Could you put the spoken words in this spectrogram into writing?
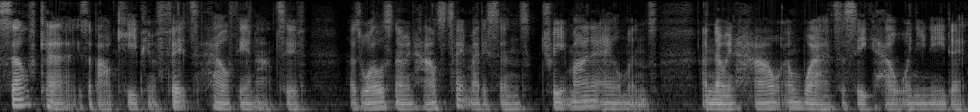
Self-care is about keeping fit, healthy and active, as well as knowing how to take medicines, treat minor ailments, and knowing how and where to seek help when you need it.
